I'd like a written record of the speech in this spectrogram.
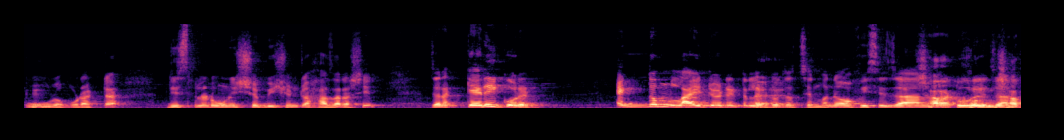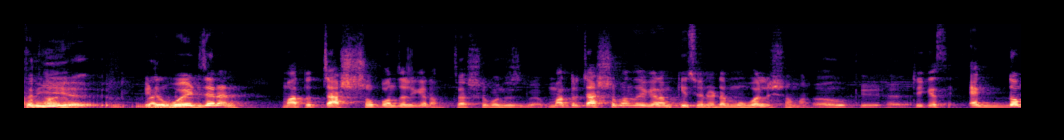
পুরো প্রোডাক্টটা ডিসপ্লেটা উনিশশো বিশ ইন্টু হাজার আশি। যারা ক্যারি করেন একদম লাইট ওয়েট একটা ল্যাপটপ যাচ্ছেন মানে অফিসে যান। ট্যুরে যান। এটা ওয়েট জানেন? মাত্র চারশো পঞ্চাশ গ্রাম। চারশো পঞ্চাশ গ্রাম। মাত্র চারশো পঞ্চাশ গ্রাম কিছু না এটা মোবাইলের সমান। ওকে হ্যাঁ। ঠিক আছে? একদম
